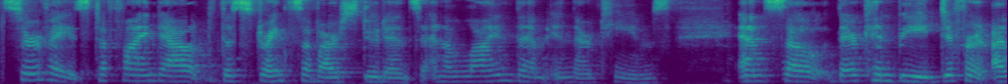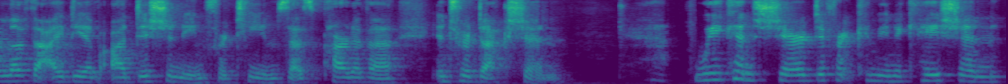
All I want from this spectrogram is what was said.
surveys to find out the strengths of our students and align them in their teams. And so there can be different, I love the idea of auditioning for teams as part of a introduction. We can share different communication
